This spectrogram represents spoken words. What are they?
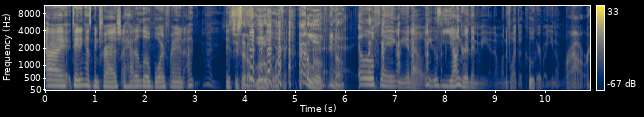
I dating has been trash I had a little boyfriend I, I just She said a little boyfriend. I had a little, you know. a little fling, you know. He was younger than me, and I want to feel like a cougar, but you know, rawr.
